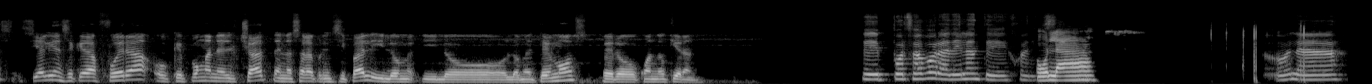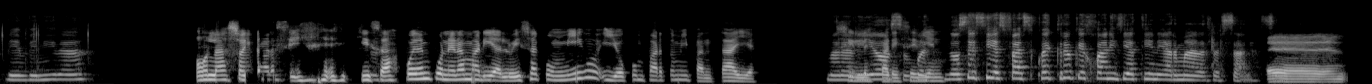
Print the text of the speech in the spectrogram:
si alguien se queda fuera o que pongan el chat en la sala principal y lo, y lo, lo metemos, pero cuando quieran. Eh, por favor, adelante, Juan. Hola. Hola, bienvenida. Hola, soy Darcy. Quizás pueden poner a María Luisa conmigo y yo comparto mi pantalla. Maravilloso. Si les parece bien. No sé si es fácil. Creo que Juanis ya tiene armadas las salas. Eh,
